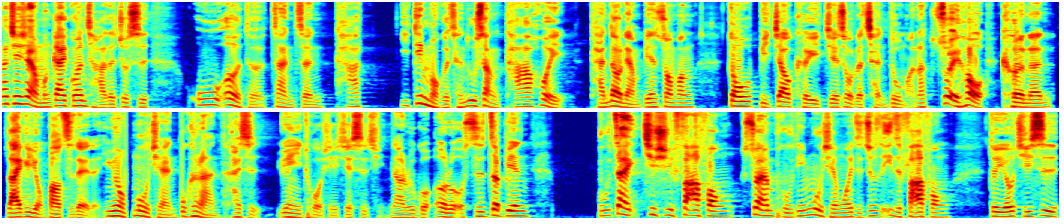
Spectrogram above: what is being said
那接下来我们该观察的就是。乌俄的战争，它一定某个程度上，它会谈到两边双方都比较可以接受的程度嘛？那最后可能来个拥抱之类的，因为目前乌克兰开始愿意妥协一些事情。那如果俄罗斯这边不再继续发疯，虽然普丁目前为止就是一直发疯，对，尤其是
